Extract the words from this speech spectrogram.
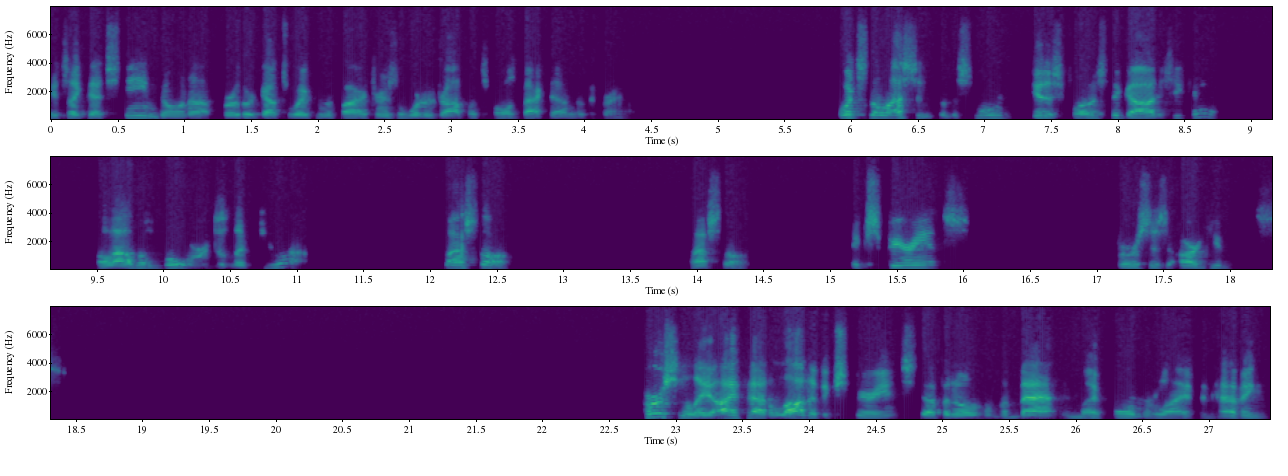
it's like that steam going up. Further it gets away from the fire, turns to water droplets, falls back down to the ground. What's the lesson for this morning? Get as close to God as you can. Allow the Lord to lift you up. Last thought. Last thought. Experience versus arguments. Personally, I've had a lot of experience stepping out on the mat in my former life and having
